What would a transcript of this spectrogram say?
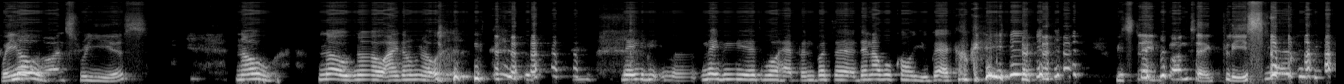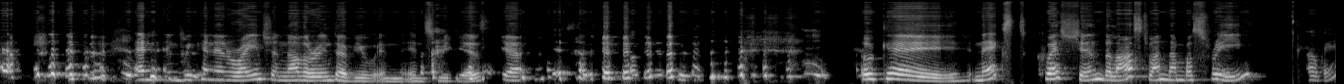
where no. you are in three years. No, no, no, I don't know. maybe maybe it will happen, but uh, then I will call you back, okay? we stay in contact, please. and and we can arrange another interview in in three years. Yeah. okay. Next question, the last one, number three. Okay.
